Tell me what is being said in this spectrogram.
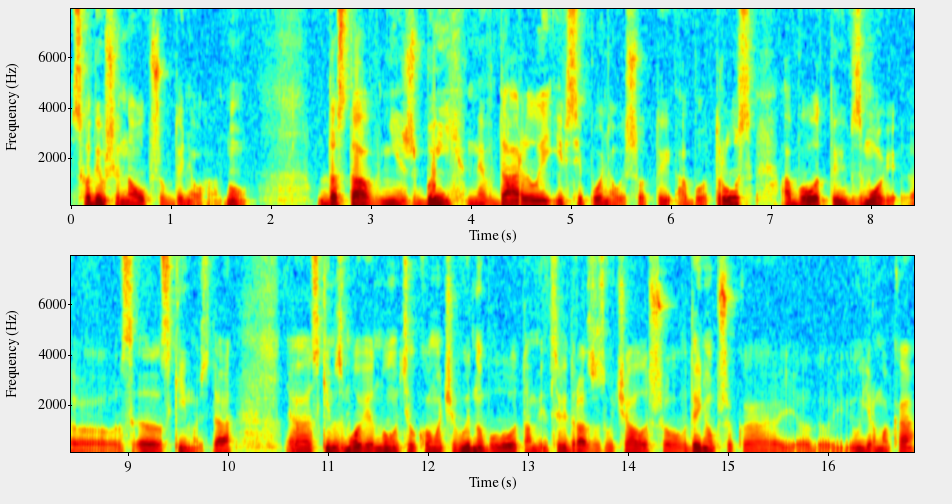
сходивши на обшук до нього. Ну, достав ніж бий, не вдарили, і всі поняли, що ти або трус, або ти в змові е, з, е, з кимось. Да? Е, з ким змові, ну, цілком очевидно було, там, і це відразу звучало, що в день обшука у Єрмака,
